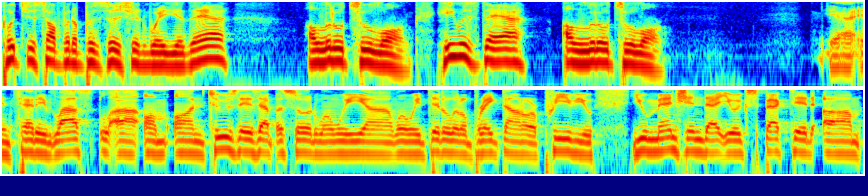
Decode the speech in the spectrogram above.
put yourself in a position where you're there a little too long. He was there a little too long. Yeah, and Teddy, last uh, um, on Tuesday's episode when we uh, when we did a little breakdown or preview, you mentioned that you expected um,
